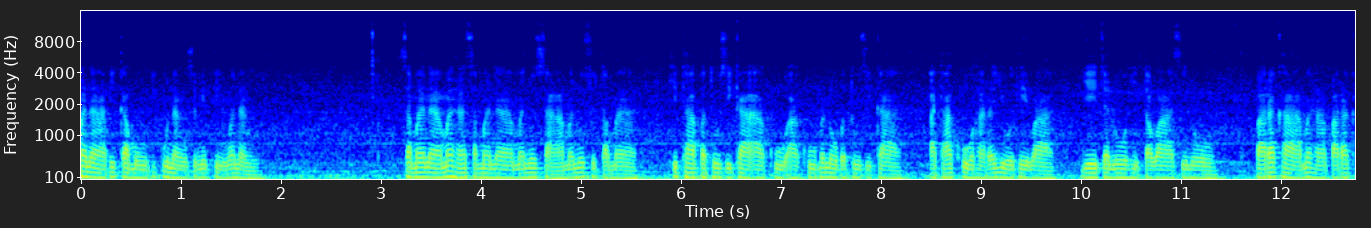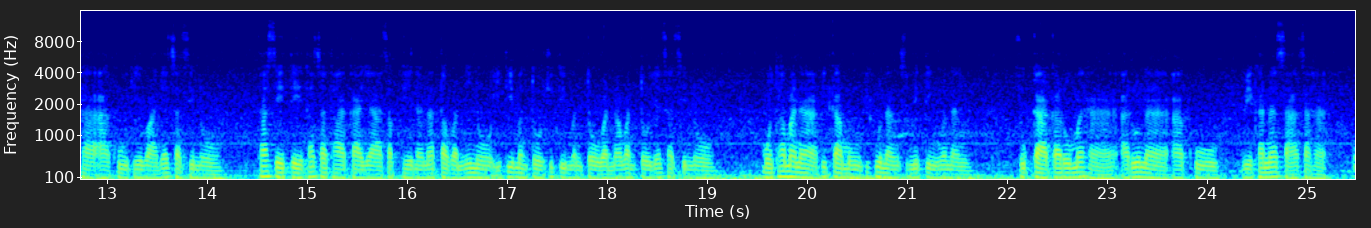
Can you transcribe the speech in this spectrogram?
มนาพิกามุงพิกุนังสมิติงวนัง สมานามหาสมานามนุสามนุสุตตมา คิทาปทุสิกาอาคูอาคูมโนปทุสิกาอัทาคูหารโยเทวา เยจโลหิตวาสิโน ปารคามหาปารคาอาคูเทวายสัสสิโนทัสเสเตทัสทากายาสพเพนนัตตวันนิโน อิทิมันโตชุติมันโตวันนวันโตยสัสสิโนโมทัมนาพิกามุงพิกุนังสมิติงวนัง สุกาการุมหาอารุณาอาคูเวคณสาสหะโอ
